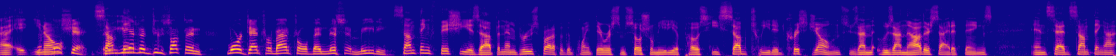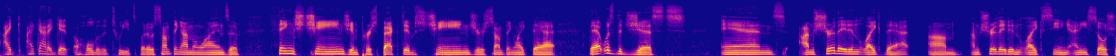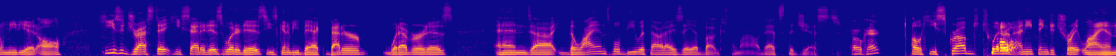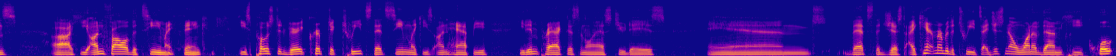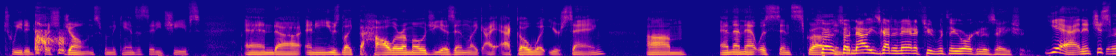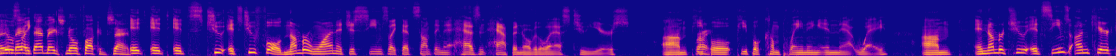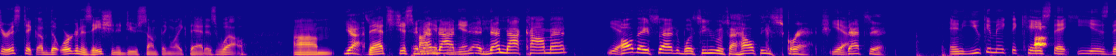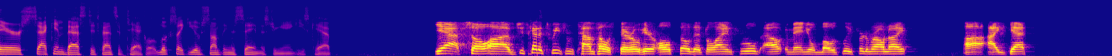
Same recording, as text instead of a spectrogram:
Uh, it, you That's know, bullshit. something- he had to do something more detrimental than missing meetings. something fishy is up. And then Bruce brought up a good point. There were some social media posts. He subtweeted Chris Jones, who's on the, who's on the other side of things, and said something. On, I I got to get a hold of the tweets, but it was something on the lines of things change and perspectives change, or something like that. That was the gist, and I'm sure they didn't like that. Um, I'm sure they didn't like seeing any social media at all. He's addressed it. He said it is what it is. He's going to be back better, whatever it is. And uh, the Lions will be without Isaiah Buggs tomorrow. That's the gist. Okay. Oh, he scrubbed Twitter of Oh. anything Detroit Lions. Uh, he unfollowed the team, I think. He's posted very cryptic tweets that seem like he's unhappy. He didn't practice in the last two days. And that's the gist. I can't remember the tweets. I just know one of them, he quote tweeted Chris Jones from the Kansas City Chiefs. And uh, and he used like the holler emoji, as in like I echo what you're saying. Um, and then that was since scrubbed. So, so now he's got an attitude with the organization. yeah, and it just feels like that makes no fucking sense. it it it's too it's twofold. Number one, it just seems like that's something that hasn't happened over the last two years. Um, Right. people people complaining in that way. Um, and number two, it seems uncharacteristic of the organization to do something like that as well. Um, Yes. that's just and my them not opinion. and them not comment. yeah. All they said was he was a healthy scratch. Yeah. That's it. And you can make the case that he is their second best defensive tackle. It looks like you have something to say, Mr. Yankees cap. Yeah, so I uh, just got a tweet from Tom Pelissero here also that the Lions ruled out Emmanuel Moseley for tomorrow night. Uh, I guess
